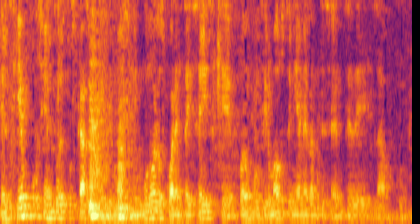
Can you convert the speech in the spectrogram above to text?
que el 100% de estos casos confirmados, ninguno de los 46 que fueron confirmados tenían el antecedente de la vacuna.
